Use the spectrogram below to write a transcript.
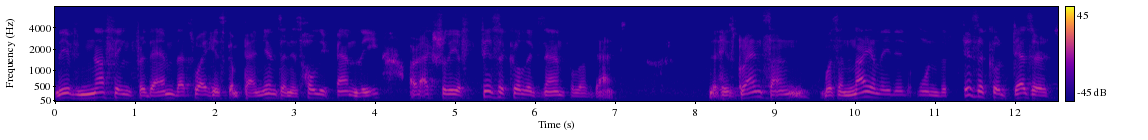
leave nothing for them. That's why his companions and his holy family are actually a physical example of that. That his grandson was annihilated on the physical desert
